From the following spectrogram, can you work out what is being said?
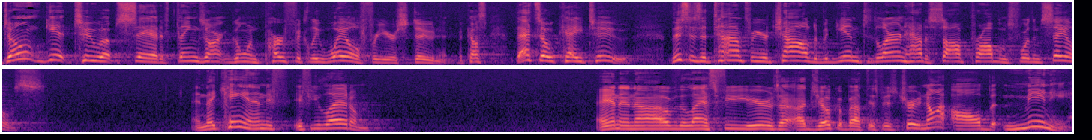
don't get too upset if things aren't going perfectly well for your student, because that's okay too. This is a time for your child to begin to learn how to solve problems for themselves. And they can if, if you let them. Anna and I, over the last few years, I, I, joke about this, but it's true. Not all, but many,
